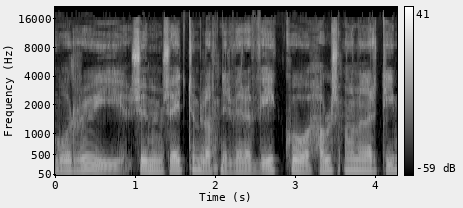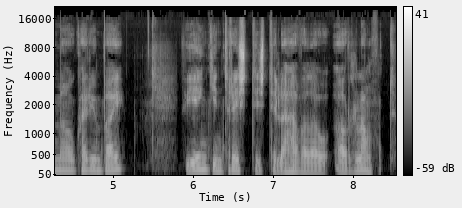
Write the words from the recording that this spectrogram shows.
voru í sumum sveitum látnir vera viku og hálsmánadar tíma á hverjum bæ því enginn treystist til að hafa þá ár langt.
